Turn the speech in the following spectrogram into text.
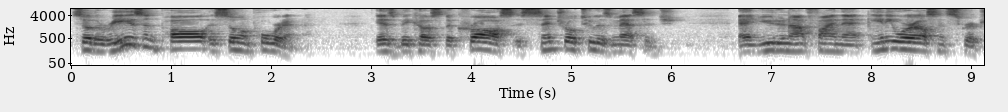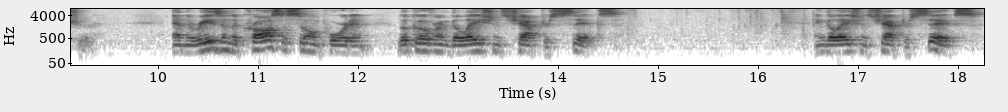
so the reason Paul is so important is because the cross is central to his message and you do not find that anywhere else in scripture. And the reason the cross is so important, look over in Galatians chapter 6. In Galatians chapter 6,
